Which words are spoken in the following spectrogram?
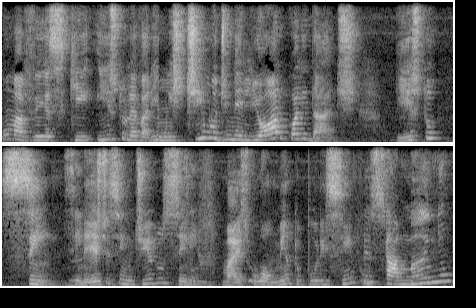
uma vez que isto levaria a um estímulo de melhor qualidade. Isto sim, Sim. neste sentido sim. Sim. Mas o aumento puro e O simples tamanho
